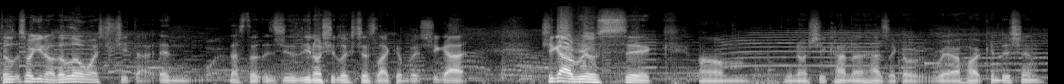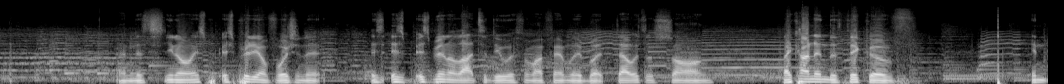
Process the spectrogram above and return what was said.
the, so you know the little one's Chuchita, and that's the she, you know she looks just like her, but she got she got real sick. Um, you know she kind of has like a rare heart condition, and it's you know it's it's pretty unfortunate. It's it's it's been a lot to deal with for my family, but that was a song, like kind of in the thick of in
